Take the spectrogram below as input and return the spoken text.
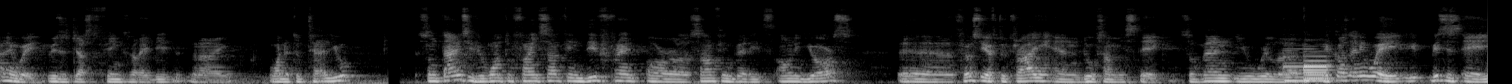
anyway, this is just things that I did that I wanted to tell you. Sometimes if you want to find something different or uh, something that is only yours, uh, first you have to try and do some mistake. So then you will, uh, because anyway, this is A,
